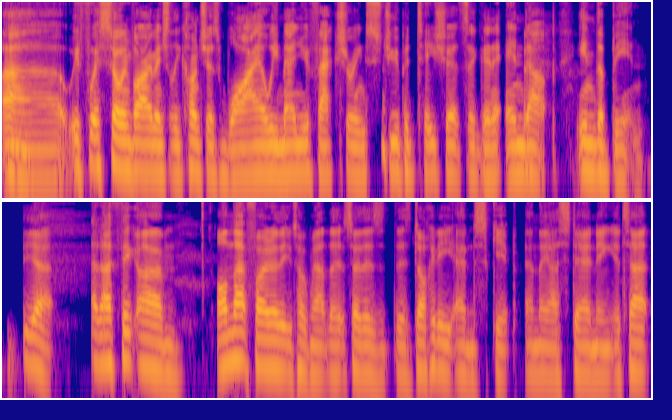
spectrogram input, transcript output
Uh, if we're so environmentally conscious, why are we manufacturing stupid T-shirts that are going to end up in the bin? Yeah, and I think um on that photo that you're talking about, there, so there's there's Doherty and Skipp, and they are standing. It's at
